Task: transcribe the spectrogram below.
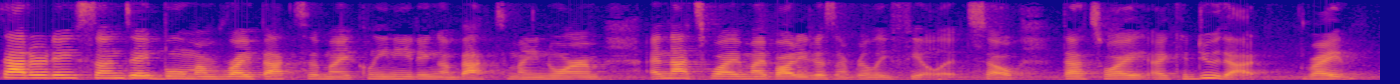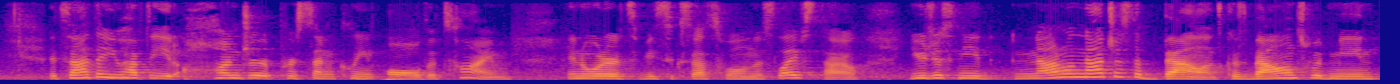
Saturday, Sunday, boom, I'm right back to my clean eating. I'm back to my norm. And that's why my body doesn't really feel it. So that's why I could do that, right? It's not that you have to eat 100% clean all the time in order to be successful in this lifestyle. You just need not, not just a balance, because balance would mean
